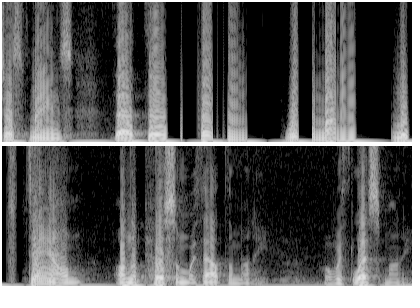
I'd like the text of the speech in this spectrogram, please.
just means that the person with the money looks down on the person without the money or with less money.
